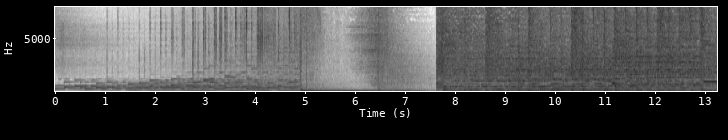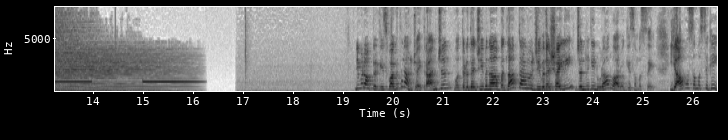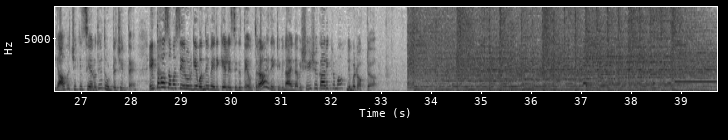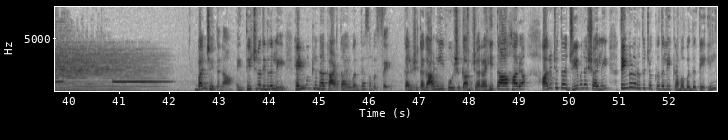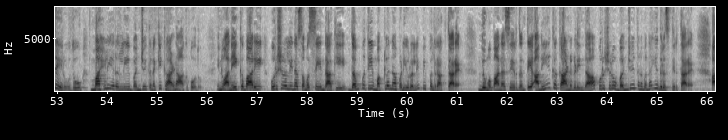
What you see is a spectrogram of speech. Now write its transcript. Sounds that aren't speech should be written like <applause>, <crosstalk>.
ನಿಮ್ಮ ಡಾಕ್ಟರ್ಗೆ ಸ್ವಾಗತ. ನಾನು ಚೈತ್ರ ಅಂಜನ್. ಒತ್ತಡದ ಜೀವನ ಬದಲಾಗ್ತಾ ಇರೋ ಜೀವನ ಶೈಲಿ, ಜನರಿಗೆ ನೂರಾರು ಆರೋಗ್ಯ ಸಮಸ್ಯೆ. ಯಾವ ಸಮಸ್ಯೆಗೆ ಯಾವ ಚಿಕಿತ್ಸೆ ಅನ್ನೋದೇ ದೊಡ್ಡ ಚಿಂತೆ. ಇಂತಹ ಸಮಸ್ಯೆ ಇರೋರಿಗೆ ಒಂದೇ ವೇದಿಕೆಯಲ್ಲಿ ಸಿಗುತ್ತೆ ಉತ್ತರ. ಇದೇ ಟಿವಿ ನೈನ್ನ ವಿಶೇಷ ಕಾರ್ಯಕ್ರಮ. ನಿಮ್ಮ ಡಾಕ್ಟರ್. ಬಂಜೇತನ ಇತ್ತೀಚಿನ ದಿನದಲ್ಲಿ ಹೆಣ್ಮಕ್ಳನ್ನ ಕಾಡ್ತಾ ಇರುವಂತಹ ಸಮಸ್ಯೆ. ಕಲುಷಿತ ಗಾಳಿ ಪೋಷಕಾಂಶ ರಹಿತ ಆಹಾರ, ಅನುಚಿತ ಜೀವನ ಶೈಲಿ, ತಿಂಗಳ ಋತುಚಕ್ರದಲ್ಲಿ ಕ್ರಮಬದ್ಧತೆ ಇಲ್ಲದೆ ಇರುವುದು ಮಹಿಳೆಯರಲ್ಲಿ ಬಂಜೆತನಕ್ಕೆ ಕಾರಣ ಆಗಬಹುದು. ಇನ್ನು ಅನೇಕ ಬಾರಿ ಪುರುಷರಲ್ಲಿನ ಸಮಸ್ಯೆಯಿಂದಾಗಿ ದಂಪತಿ ಮಕ್ಕಳನ್ನ ಪಡೆಯುವಲ್ಲಿ ವಿಫಲರಾಗ್ತಾರೆ. ಧೂಮಪಾನ ಸೇರಿದಂತೆ ಅನೇಕ ಕಾರಣಗಳಿಂದ ಪುರುಷರು ಬಂಜೇತನವನ್ನ ಎದುರಿಸ್ತಿರ್ತಾರೆ.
